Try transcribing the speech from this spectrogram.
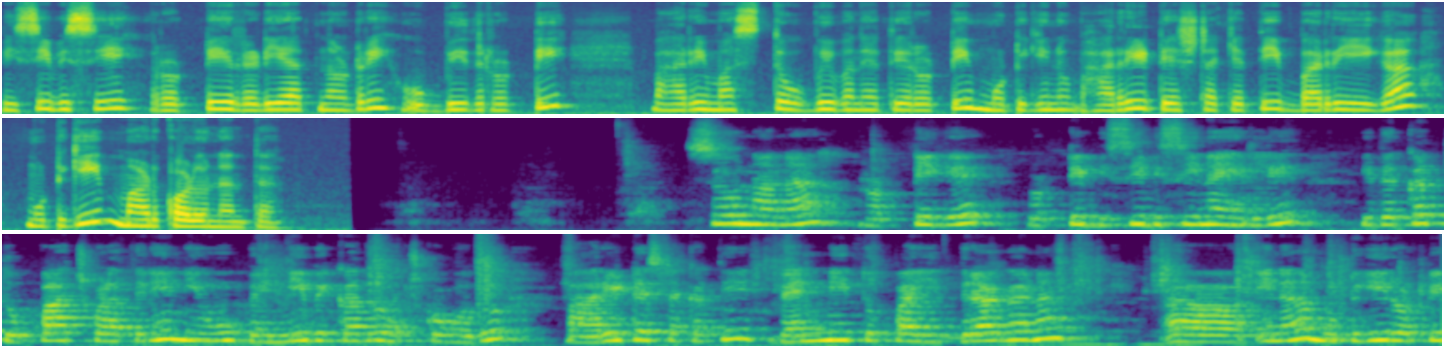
ಬಿಸಿ ಬಿಸಿ ರೊಟ್ಟಿ ರೆಡಿ ಆಯ್ತು ನೋಡ್ರಿ, ಉಬ್ಬಿದ ರೊಟ್ಟಿ. ಭಾರಿ ಮಸ್ತ್ ಉಬ್ಬಿ ಬಂದೈತಿ ರೊಟ್ಟಿ. ಮುಟ್ಗಿನೂ ಭಾರಿ ಟೇಸ್ಟ್ ಆಕೈತಿ. ಬರ್ರಿ ಈಗ ಮುಟ್ಗಿ ಮಾಡ್ಕೊಳ್ಳೋಣಂತ. ಸೊ ನಾನು ರೊಟ್ಟಿಗೆ, ರೊಟ್ಟಿ ಬಿಸಿ ಬಿಸಿನೇ ಇರಲಿ. ಇದಕ್ಕೆ ತುಪ್ಪ ಹಚ್ಕೊಳತ್ತೀನಿ. ನೀವು ಬೆಣ್ಣೆ ಬೇಕಾದರೂ ಹಚ್ಕೋಬೋದು. ಭಾರಿ ಟೇಸ್ಟ್ ಆಕತಿ. ಬೆಣ್ಣೆ, ತುಪ್ಪ ಇದ್ರಾಗನ ಏನಾರ ಮುಟ್ಗಿ ರೊಟ್ಟಿ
